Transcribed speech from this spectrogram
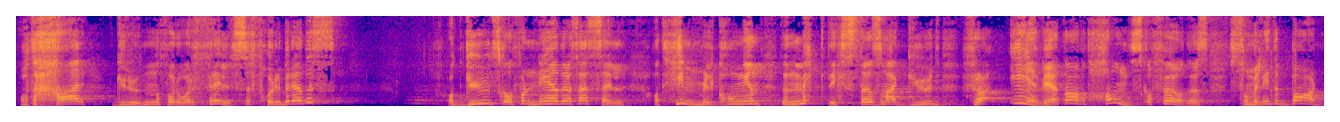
Og at det er her grunnen for vår frelse forberedes. At Gud skal fornedre seg selv. At himmelkongen, den mektigste som er Gud fra evigheten av, at han skal fødes som et lite barn.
